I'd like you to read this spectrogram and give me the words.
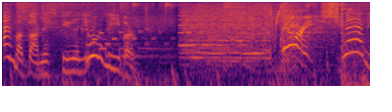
I'm gonna steal your liver. Harry! Nanny!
